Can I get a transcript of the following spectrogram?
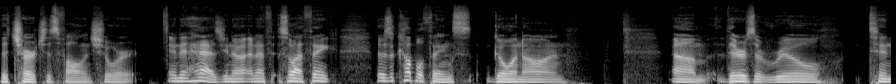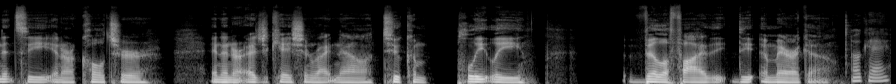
the church has fallen short. And it has, you know, and I th- so I think there's a couple things going on. Um, there's a real tendency in our culture and in our education right now to completely vilify the, the America Okay.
